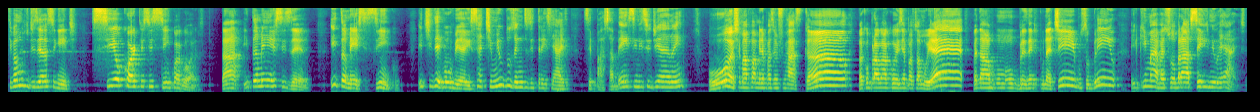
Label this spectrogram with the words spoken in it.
que vamos dizer o seguinte, se eu corto esses 5 agora, tá? E também esse 0, e também esse 5, e te devolver aí R$ 7.203, você passa bem esse início de ano, hein? Ô, chamar a família fazer um churrascão, vai comprar alguma coisinha pra sua mulher, vai dar um, um, um presente pro netinho, pro sobrinho, e que mais? Vai sobrar 6 mil reais,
